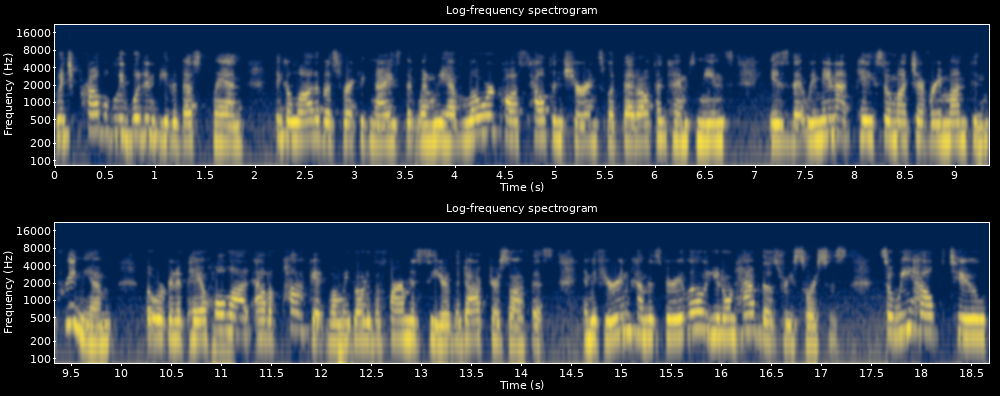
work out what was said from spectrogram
which probably wouldn't be the best plan. I think a lot of us recognize that when we have lower cost health insurance, what that oftentimes means is that we may not pay so much every month in premium, but we're going to pay a whole mm-hmm. lot out of pocket when we go to the pharmacy or the doctor's office. And if your income is very low, you don't have those resources. So we help to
